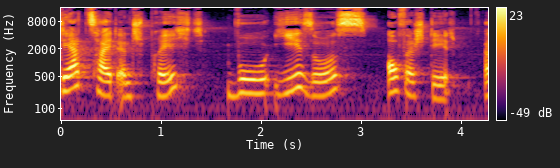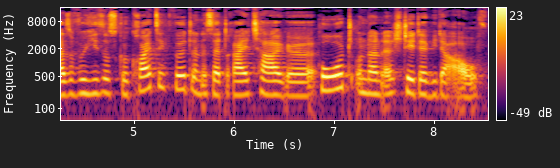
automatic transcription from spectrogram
der Zeit entspricht, wo Jesus aufersteht. Also wo Jesus gekreuzigt wird, dann ist er drei Tage tot und dann steht er wieder auf.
